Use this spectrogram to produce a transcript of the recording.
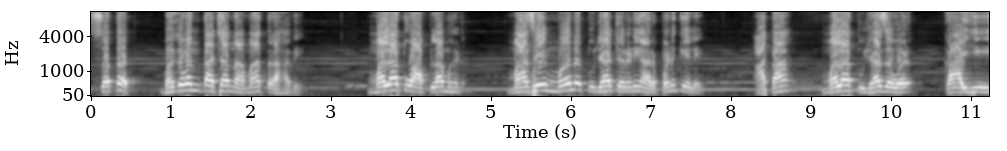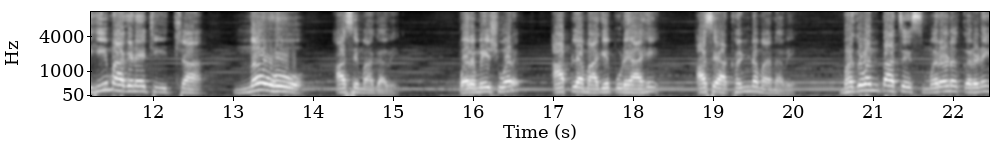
सतत भगवंताच्या नामात राहावे. मला तू आपला म्हण. माझे मन तुझ्या चरणी अर्पण केले. आता मला तुझ्याजवळ काहीही मागण्याची इच्छा न हो असे मागावे. परमेश्वर आपल्या मागे पुढे आहे असे अखंड मानावे. भगवंताचे स्मरण करणे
